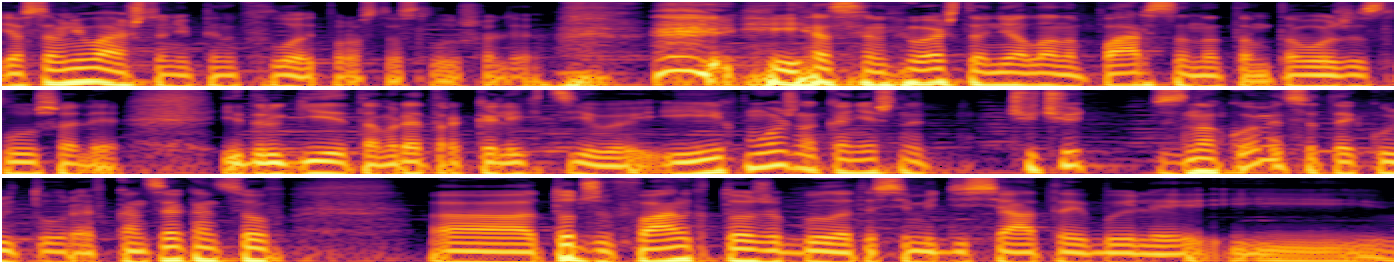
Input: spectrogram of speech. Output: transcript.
Я сомневаюсь, что они Pink Floyd просто слушали. И я сомневаюсь, что они Алана Парсона там того же слушали и другие там ретро-коллективы. И их можно, конечно, чуть-чуть знакомить с этой культурой. В конце концов, а, тот же фанк тоже был, это 70-е были. И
